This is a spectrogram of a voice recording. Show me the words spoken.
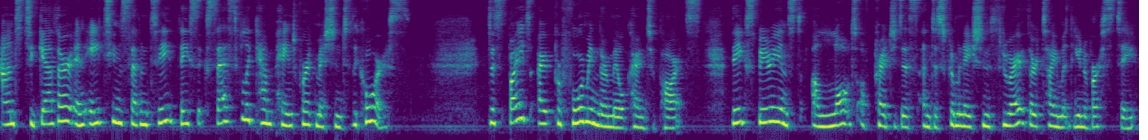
and together in 1870 they successfully campaigned for admission to the course. Despite outperforming their male counterparts, they experienced a lot of prejudice and discrimination throughout their time at the university,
